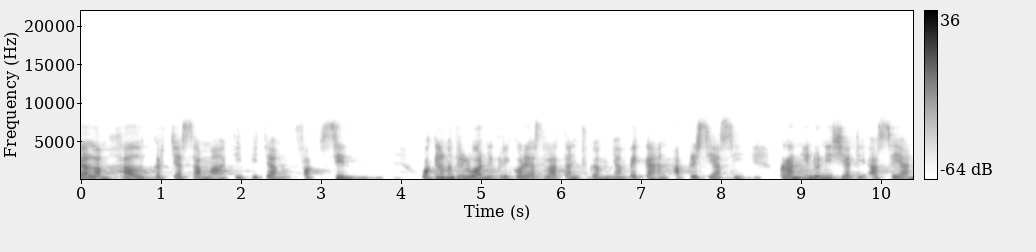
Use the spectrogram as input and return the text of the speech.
dalam hal kerjasama di bidang vaksin. Wakil Menteri Luar Negeri Korea Selatan juga menyampaikan apresiasi peran Indonesia di ASEAN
